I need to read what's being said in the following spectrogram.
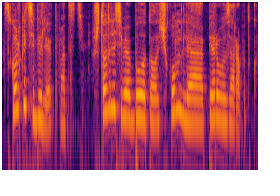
Сколько тебе лет? 20. Что для тебя было толчком для первого заработка?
